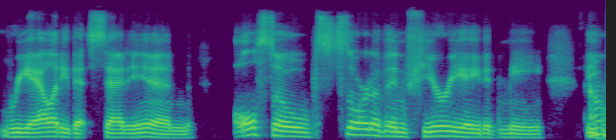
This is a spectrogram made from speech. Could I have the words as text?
reality that set in also sort of infuriated me Oh.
